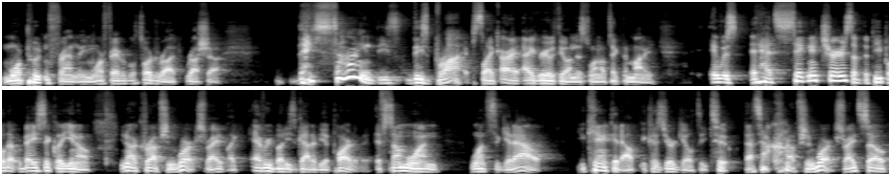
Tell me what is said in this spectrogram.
more Putin friendly, more favorable toward Ru- Russia. They signed these these bribes. Like, all right, I agree with you on this one. I'll take the money. It was it had signatures of the people that were basically, you know, you know how corruption works, right? Like everybody's got to be a part of it. If someone wants to get out, you can't get out because you're guilty too. That's how corruption works, right? So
